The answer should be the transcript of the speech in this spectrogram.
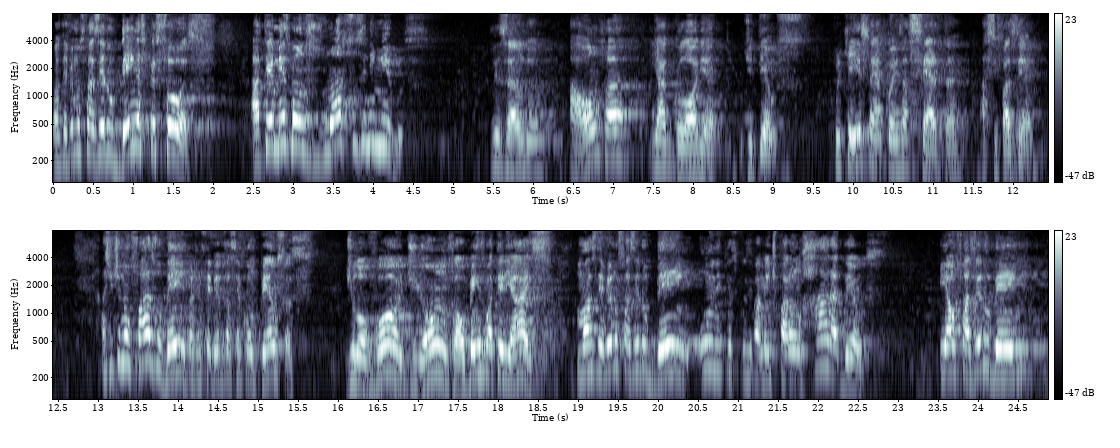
Nós devemos fazer o bem às pessoas, até mesmo aos nossos inimigos, visando a honra e a glória de Deus, porque isso é a coisa certa a se fazer. A gente não faz o bem para recebermos as recompensas de louvor, de honra ou bens materiais, mas devemos fazer o bem único e exclusivamente para honrar a Deus. E ao fazer o bem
